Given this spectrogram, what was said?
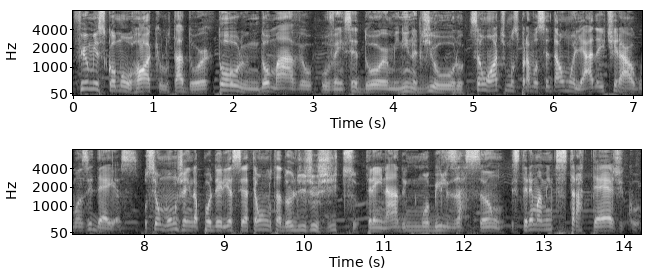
Filmes como o Rock, o Lutador, Touro Indomável, O Vencedor, Menina de Ouro são ótimos para você dar uma olhada e tirar algumas ideias. O seu monge ainda poderia ser até um lutador de jiu-jitsu, treinado em mobilização, extremamente estratégico,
